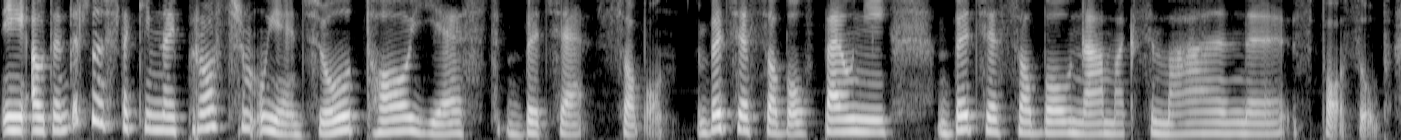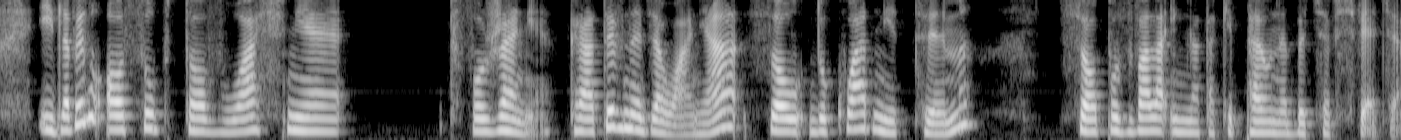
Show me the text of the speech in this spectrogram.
I autentyczność w takim najprostszym ujęciu to jest bycie sobą. Bycie sobą w pełni, bycie sobą na maksymalny sposób. I dla wielu osób to właśnie tworzenie, kreatywne działania są dokładnie tym, co pozwala im na takie pełne bycie w świecie.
